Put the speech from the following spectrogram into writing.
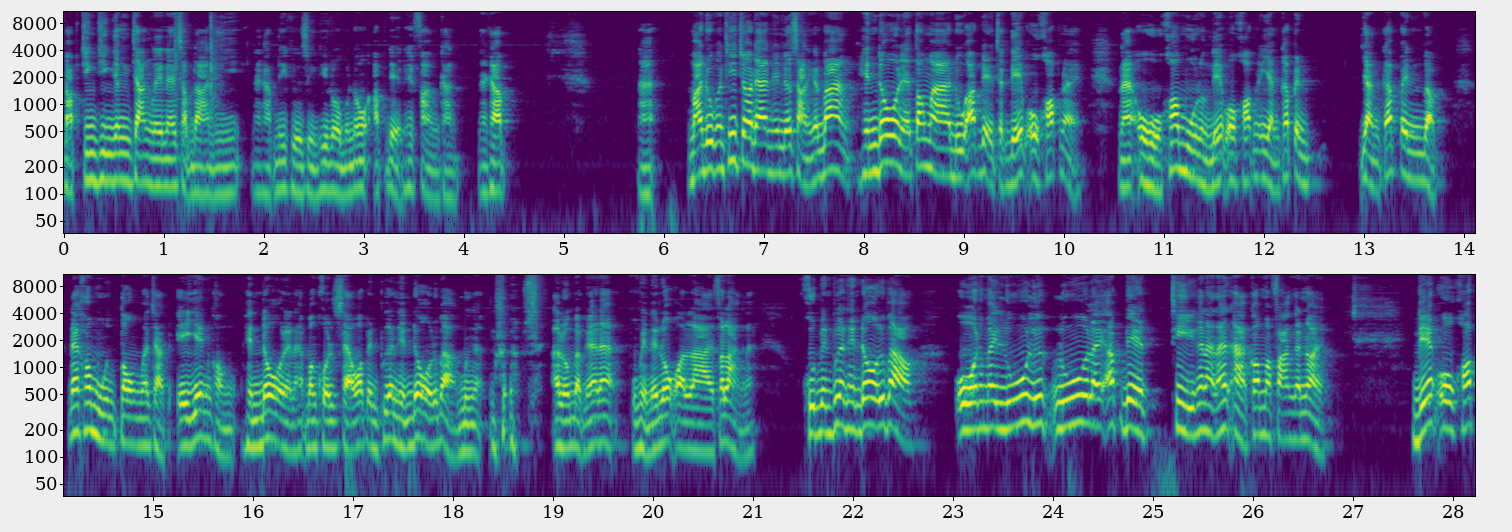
แบบจริง ๆ จังๆ เลยในสัปดาห์นี้นะครับ นี่คือสิ่งที่โรมาโน่อัปเดตให้ฟังกันนะครับนะมาดูกันที่จอแดนเฮนเดอร์สันกันบ้างเฮนโดเนี่ยต้องมาดูอัปเดตจากเดฟโอคอปหน่อยนะโอ้โหข้อมูลของเดฟโอคอปเนี่ยอย่างก็เป็นอย่างก็เป็นแบบ ได้ข้อมูลตรงมาจากเอเย่นของเฮนโดเลยนะ บางคนแซวว่าเป็นเพื่อนเฮนโดหรือเปล่า มึงอะอารมณ์แบบนี้นะ ผมเห็นในโลกออนไลน์ฝรั่งนะ คุณเป็นเพื่อนเฮนโดหรือเปล่า โอ้ทำไมรู้ลึกรู้อะไรอัปเดตถี่ขนาดนั้นอะก็มาฟังกันหน่อย เดฟโอคอป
